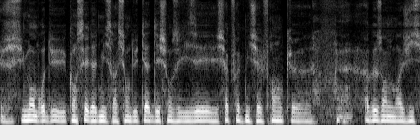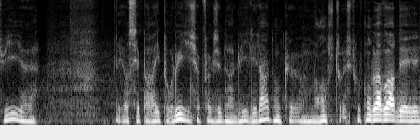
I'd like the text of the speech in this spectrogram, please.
je suis membre du conseil d'administration du Théâtre des Champs-Élysées et chaque fois que Michel Franck euh, a besoin de moi, j'y suis. Euh, d'ailleurs, c'est pareil pour lui. Chaque fois que j'ai besoin de lui, il est là. Donc, non, je, trouve qu'on doit avoir des,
